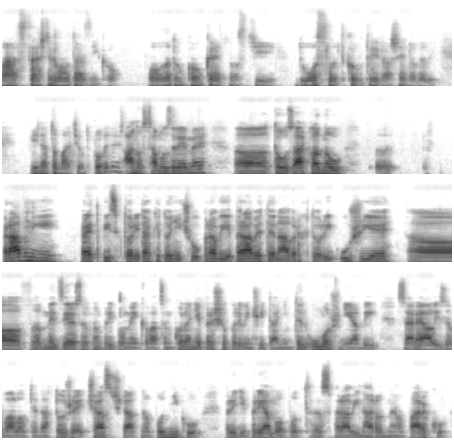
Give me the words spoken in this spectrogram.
má strašne veľa otáznikov ohľadom konkrétnosti dôsledkov tej vašej novely. Vy na to máte odpovede? Áno, samozrejme. Uh, tou základnou uh, právny predpis, ktorý takéto niečo upraví, je práve ten návrh, ktorý už je v medzirezortnom pripomienkovacom konaní, prešiel prvým čítaním. Ten umožní, aby sa realizovalo teda to, že časť štátneho podniku prejde priamo pod správy Národného parku,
